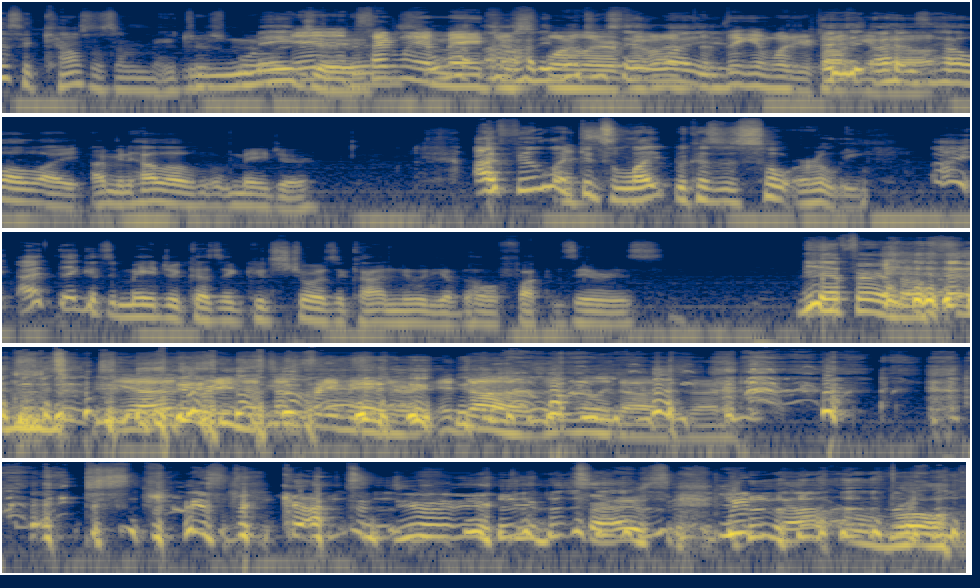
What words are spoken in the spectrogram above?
guess it counts as a major spoiler. Major. It's technically a major Honey, what'd you spoiler. say, if I'm- light? I'm thinking what you're talking about. it's hella light. I mean, hella major. I feel like it's, It's- light because it's so early. I, I think it's a major because it destroys the continuity of the whole fucking series. Yeah, fair enough. Yeah, that's pretty. That's, that's pretty major. It does. It really does. Man. The continuity the entire. You're not wrong.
